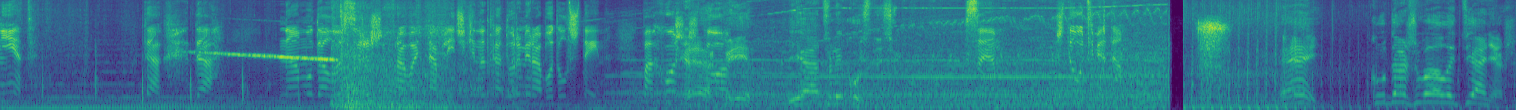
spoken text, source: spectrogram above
Нет. Так, да. Нам удалось расшифровать таблички, над которыми работал Штейн. Похоже, Э, что... Квин, я отвлекусь на секунду. Сэм, что у тебя там? Эй, куда жвалы тянешь?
